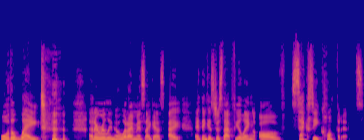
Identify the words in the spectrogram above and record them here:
or the weight. I don't really know what I miss, I guess. I, I think it's just that feeling of sexy confidence.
